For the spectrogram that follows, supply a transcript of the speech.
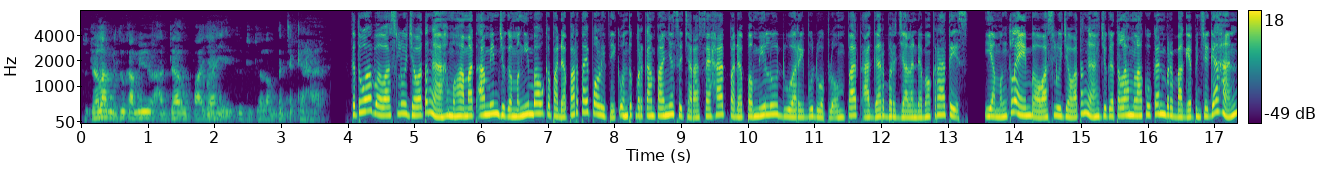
di dalam itu kami ada upaya yaitu di dalam pencegahan. Ketua Bawaslu Jawa Tengah Muhammad Amin juga mengimbau kepada partai politik untuk berkampanye secara sehat pada pemilu 2024 agar berjalan demokratis. Ia mengklaim Bawaslu Jawa Tengah juga telah melakukan berbagai pencegahan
